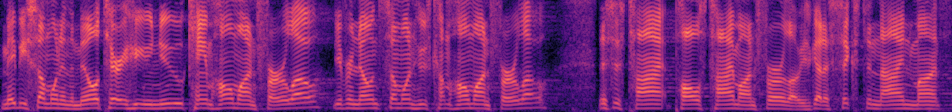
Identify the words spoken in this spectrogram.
maybe someone in the military who you knew came home on furlough? You ever known someone who's come home on furlough? This is time, Paul's time on furlough. He's got a six to nine month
